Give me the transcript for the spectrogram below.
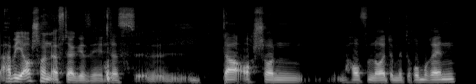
habe ich auch schon öfter gesehen, dass äh, da auch schon ein Haufen Leute mit rumrennen.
